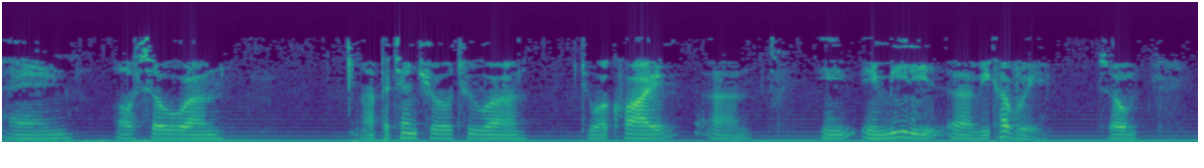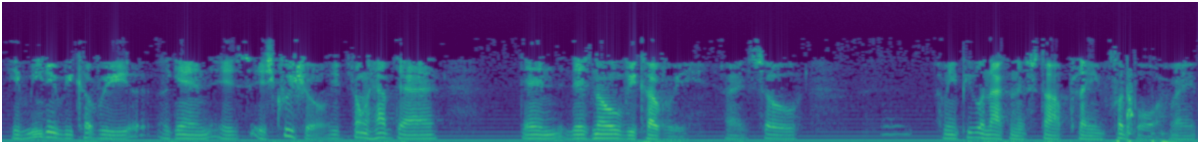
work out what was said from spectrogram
and also um, potential to uh, to acquire um, e- immediate uh, recovery. So immediate recovery uh, again is is crucial. If you don't have that, then there's no recovery, right? So I mean, people are not going to stop playing football, right?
